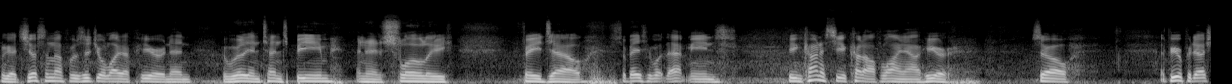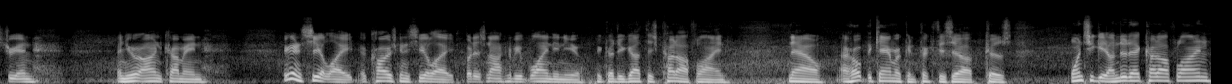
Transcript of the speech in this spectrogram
we got just enough residual light up here and then a really intense beam and then it slowly fades out. So basically what that means, you can kind of see a cutoff line out here. So if you're a pedestrian and you're oncoming, you're gonna see a light. A car's gonna see a light, but it's not gonna be blinding you because you got this cutoff line. Now, I hope the camera can pick this up because once you get under that cutoff line,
